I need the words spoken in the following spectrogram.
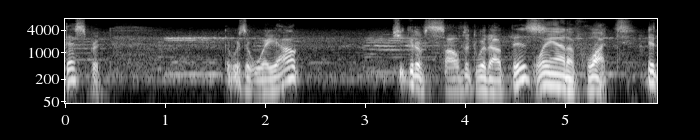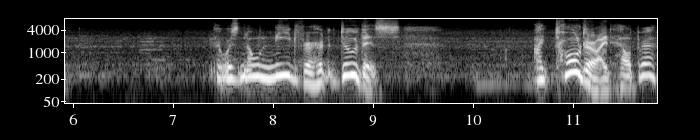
desperate. There was a way out. She could have solved it without this. Way out of what? It. There was no need for her to do this. I told her I'd help her.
